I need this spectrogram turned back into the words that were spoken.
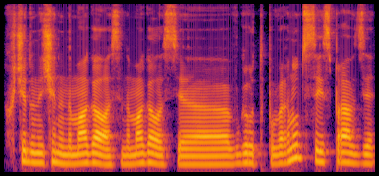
Хоча донечани намагалася, намагалася е, в гру повернутися і справді.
